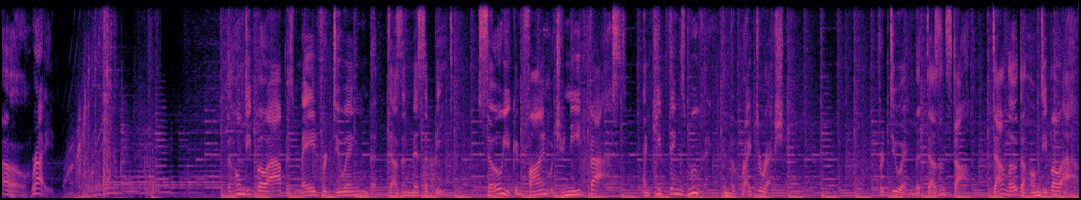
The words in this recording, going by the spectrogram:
Oh, right. The Home Depot app is made for doing that doesn't miss a beat. So you can find what you need fast and keep things moving in the right direction. For doing that doesn't stop, download the Home Depot app.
